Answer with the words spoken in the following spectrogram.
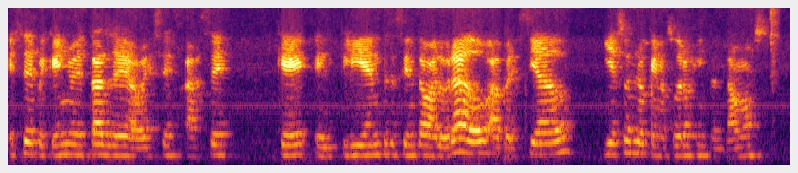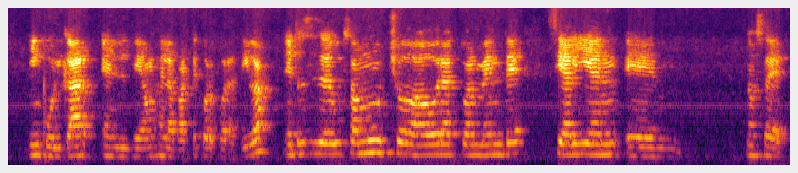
Ese pequeño detalle a veces hace que el cliente se sienta valorado, apreciado y eso es lo que nosotros intentamos inculcar en, digamos, en la parte corporativa. Entonces se usa mucho ahora actualmente si alguien, eh, no sé,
